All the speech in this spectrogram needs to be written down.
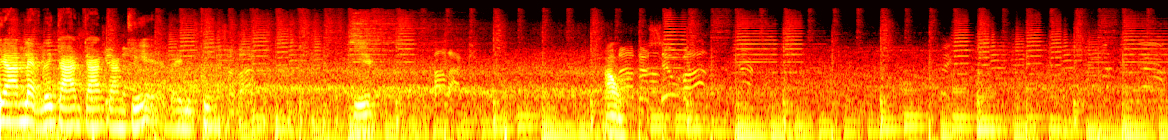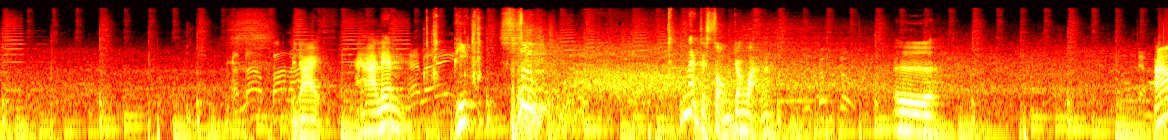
จานแหลกเลยจานจานจานเคได้ลุกขึ้นเคเอา ไม่ได้ฮาเล่นพลิกซึบน่าจะสองจังหวะนะเออเอา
